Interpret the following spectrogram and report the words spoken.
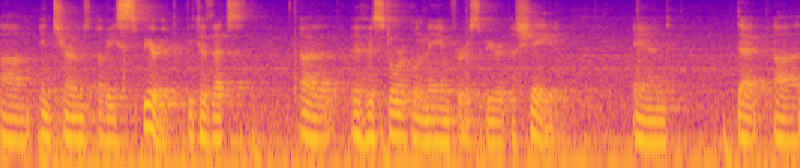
um, in terms of a spirit, because that's uh, a historical name for a spirit, a shade. And that uh,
